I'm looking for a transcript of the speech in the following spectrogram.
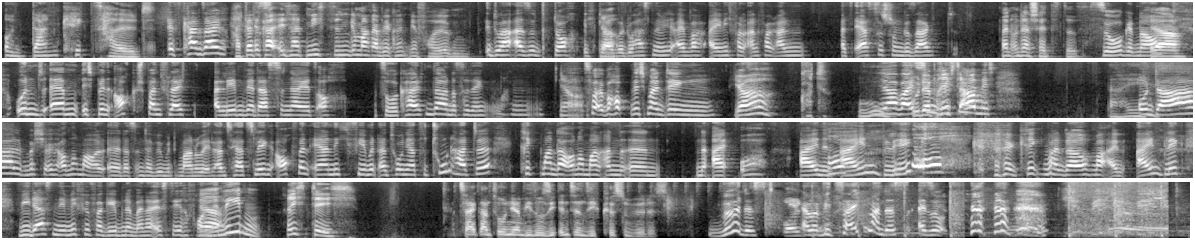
Und dann kickt's halt. Es kann sein, Hat das es, gar, es hat nicht Sinn gemacht, aber ihr könnt mir folgen. du, also doch, ich glaube, Ja. du hast nämlich einfach eigentlich von Anfang an als erstes schon gesagt, Man unterschätzt es. So, genau. Ja. Und ähm, ich bin auch gespannt, vielleicht erleben wir das dann ja jetzt auch zurückhaltender und dass wir denken, Mann, Ja. das war überhaupt nicht mein Ding. Ja, Gott. Uh. Ja, weißt Oder du, bricht ab. nicht. Nein. Und da möchte ich euch auch nochmal äh, das Interview mit Manuel ans Herz legen. Auch wenn er nicht viel mit Antonia zu tun hatte, kriegt man da auch nochmal an, äh, eine, Ei- oh, einen Einblick. kriegt man da auch mal einen Einblick, wie das nämlich für vergebene Männer ist, die ihre Freundin Ja. lieben. Richtig. Zeig Antonia, wie du sie intensiv küssen würdest. Würdest. Aber wie zeigt man das? Also,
